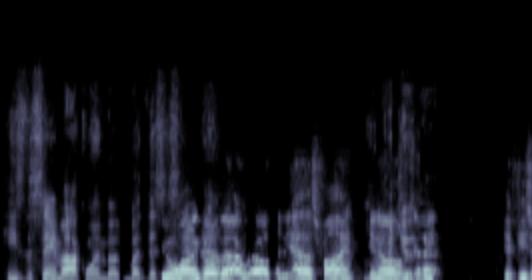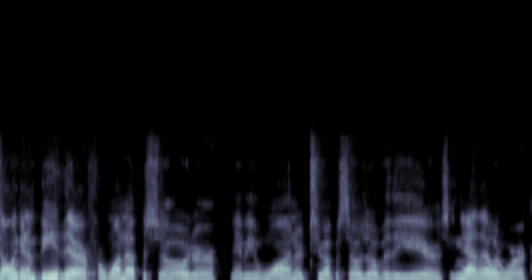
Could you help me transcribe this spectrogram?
He's the same Aquaman, but but this. You want to go that route? Then yeah, that's fine. You, you know, do that. If he's only going to be there for one episode or maybe one or two episodes over the years, and yeah, that would work.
